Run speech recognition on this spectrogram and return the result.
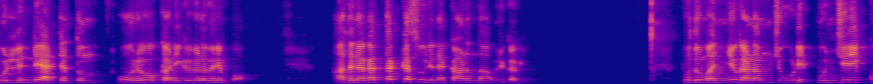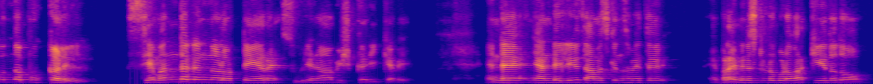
പുല്ലിന്റെ അറ്റത്തും ഓരോ കണികകൾ വരുമ്പോ അതിനകത്തൊക്കെ സൂര്യനെ കാണുന്ന ഒരു കവി. പുതുമഞ്ഞുകണം ചൂടി പുഞ്ചിരിക്കുന്ന പൂക്കളിൽ സ്യമന്തകങ്ങൾ ഒട്ടേറെ സൂര്യനാവിഷ്കരിക്കവേ. എന്റെ ഞാൻ ഡൽഹിയിൽ താമസിക്കുന്ന സമയത്ത് പ്രൈം മിനിസ്റ്ററുടെ കൂടെ വർക്ക് ചെയ്തതോ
